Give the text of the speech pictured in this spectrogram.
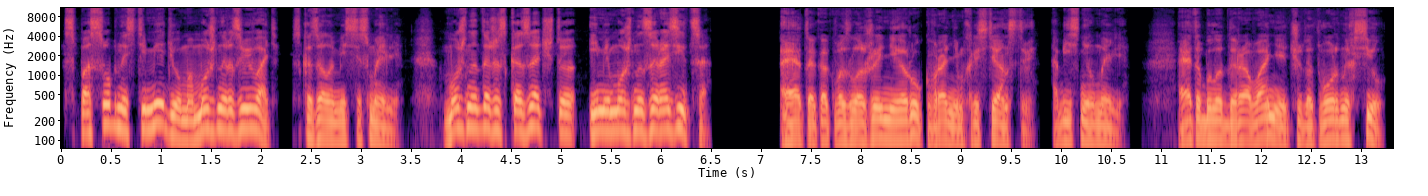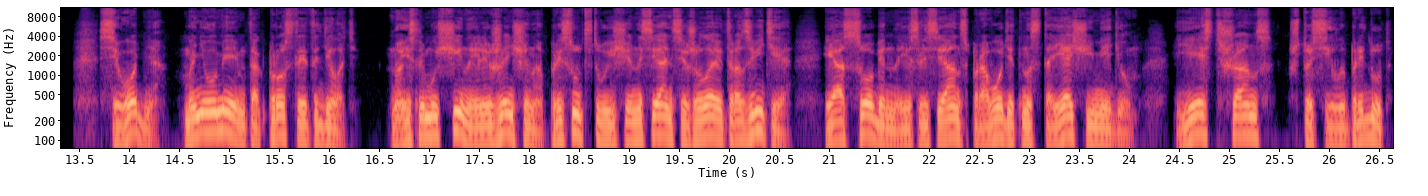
«Способности медиума можно развивать», — сказала миссис Мэйли. «Можно даже сказать, что ими можно заразиться». «Это как возложение рук в раннем христианстве», — объяснил Мэйли. Это было дарование чудотворных сил. Сегодня мы не умеем так просто это делать. Но если мужчина или женщина, присутствующие на сеансе, желают развития, и особенно если сеанс проводит настоящий медиум, есть шанс, что силы придут.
